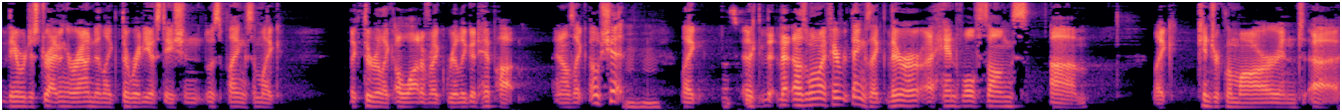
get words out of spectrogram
they were just driving around and like the radio station was playing some like like through like a lot of like really good hip hop, and I was like, oh shit, hmm like cool. like th- that was one of my favorite things. Like there are a handful of songs, um, like Kendrick Lamar and uh,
